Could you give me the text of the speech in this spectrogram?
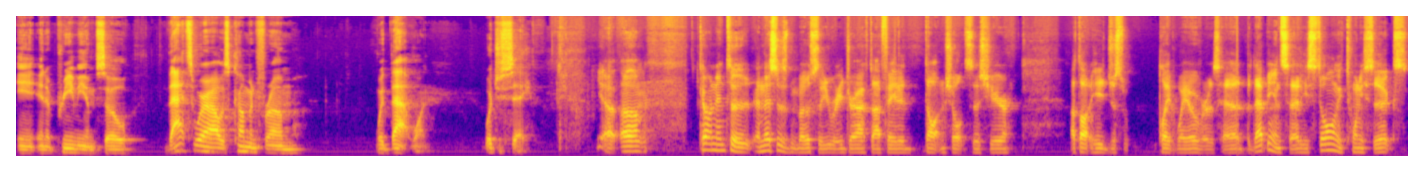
in, in a premium. So that's where I was coming from with that one. What you say? Yeah, um, going into and this is mostly redraft. I faded Dalton Schultz this year. I thought he just played way over his head. But that being said, he's still only 26.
